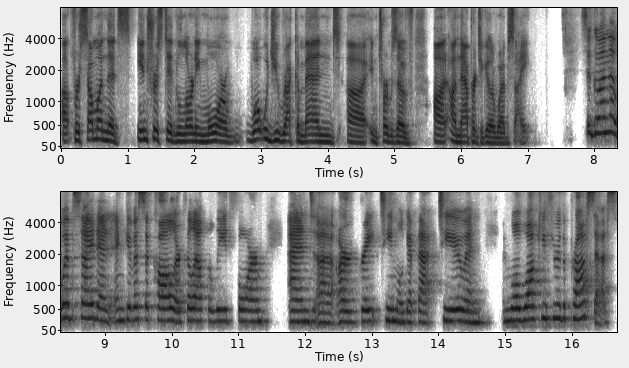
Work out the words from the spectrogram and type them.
uh, for someone that's interested in learning more, what would you recommend uh, in terms of on, on that particular website? So go on that website and, and give us a call or fill out the lead form, and uh, our great team will get back to you and, and we'll walk you through the process.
